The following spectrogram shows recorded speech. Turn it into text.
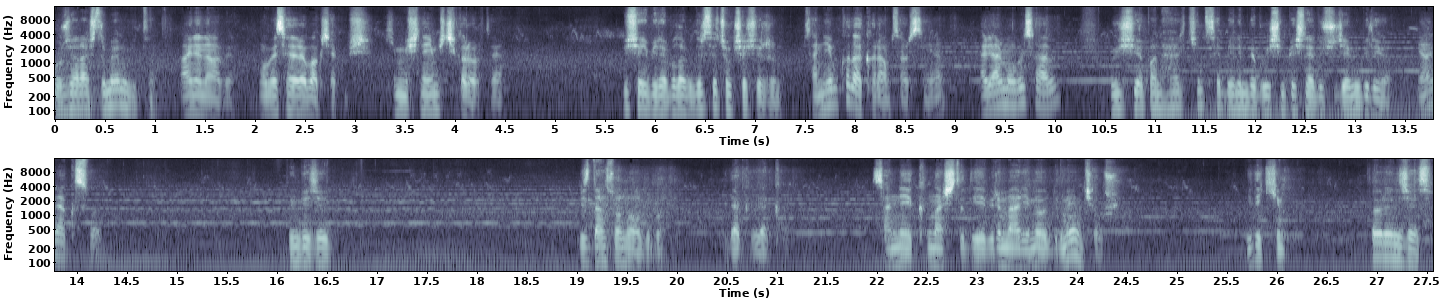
Burcu araştırmaya mı gittin? Aynen abi. Mobeselere bakacakmış. Kimmiş neymiş çıkar ortaya. Bir şey bile bulabilirse çok şaşırırım. Sen niye bu kadar karamsarsın ya? Her yer mobese abi. Bu işi yapan her kimse benim de bu işin peşine düşeceğimi biliyor. Ne alakası var? Dün gece bizden sonra oldu bu. Bir dakika bir dakika. Seninle yakınlaştı diye biri Meryem'i öldürmeye mi çalışıyor? Bir de kim? Öğreneceğiz.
